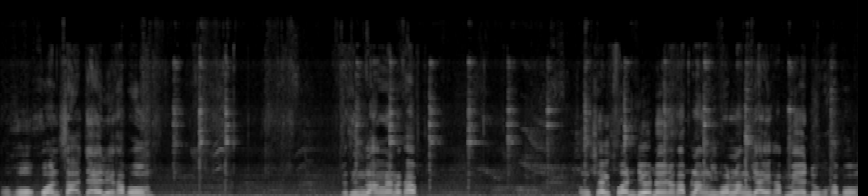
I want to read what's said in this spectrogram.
โอ้โห ควันสะใจเลยครับผม จะถึงรังแล้วนะครับ ต้องใช้ควันเยอะหน่อยนะครับรังนี้เพราะรังใหญ่ครับแม่ดุครับผม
